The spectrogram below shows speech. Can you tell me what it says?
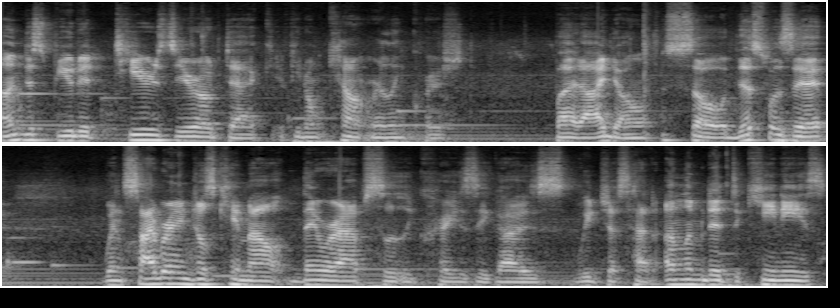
undisputed Tier 0 deck, if you don't count Relinquished. But I don't, so this was it. When Cyber Angels came out, they were absolutely crazy, guys. We just had unlimited Dakinis,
